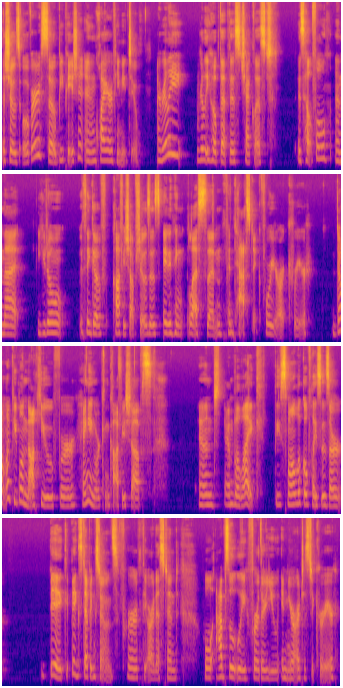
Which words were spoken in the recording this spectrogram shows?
the show's over. So be patient and inquire if you need to. I really, really hope that this checklist is helpful and that you don't think of coffee shop shows as anything less than fantastic for your art career. Don't let people knock you for hanging work in coffee shops and and the like these small local places are big, big stepping stones for the artist and will absolutely further you in your artistic career.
